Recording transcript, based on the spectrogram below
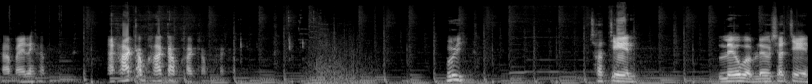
ขาไปนะครับอะขากลับขากลับขากลับขากลับเฮ้ยชัดเจน เร็วแบบเร็วชัดเจน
